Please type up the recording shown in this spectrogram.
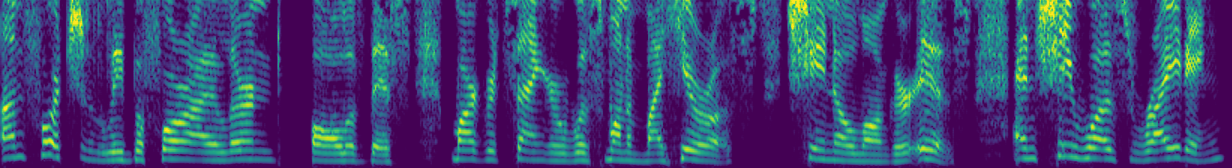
Unfortunately, before I learned all of this, Margaret Sanger was one of my heroes. She no longer is. And she was writing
